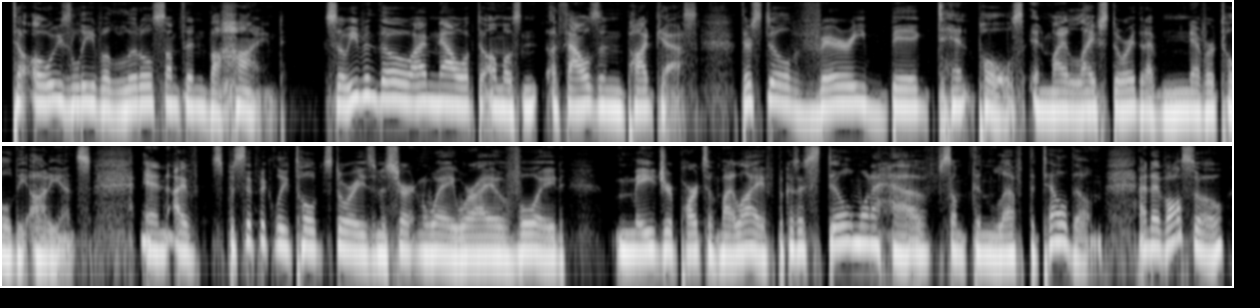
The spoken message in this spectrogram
to always leave a little something behind. So even though I'm now up to almost a thousand podcasts, there's still very big tent poles in my life story that I've never told the audience. And I've specifically told stories in a certain way where I avoid major parts of my life because I still want to have something left to tell them. And I've also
